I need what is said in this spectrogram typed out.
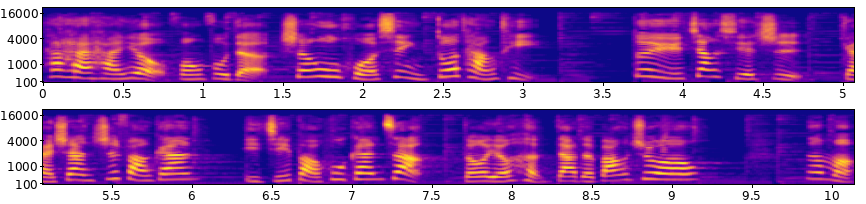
它还含有丰富的生物活性多糖体，对于降血脂、改善脂肪肝以及保护肝脏都有很大的帮助哦。那么，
